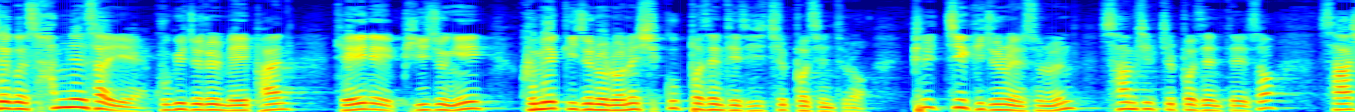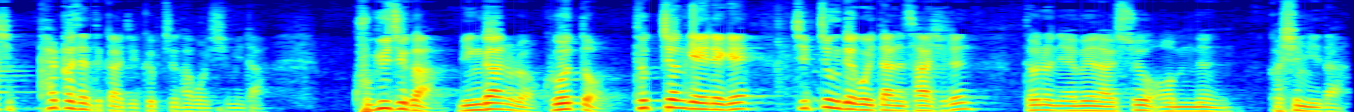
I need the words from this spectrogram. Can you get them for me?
최근 3년 사이에 국유주를 매입한 개인의 비중이 금액 기준으로는 19%에서 27%로 필지 기준으로 해서는 37%에서 48%까지 급증하고 있습니다. 국유지가 민간으로 그것도 특정 개인에게 집중되고 있다는 사실은 더는 외면할 수 없는 것입니다.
